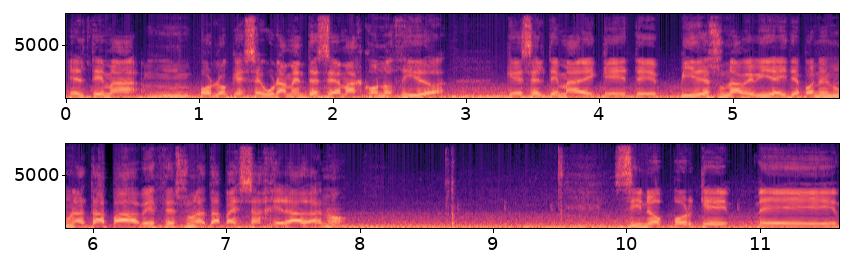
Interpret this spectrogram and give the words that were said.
el tema, mm, por lo que seguramente sea más conocido, que es el tema de que te pides una bebida y te ponen una tapa, a veces una tapa exagerada, ¿no? Sino porque eh,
